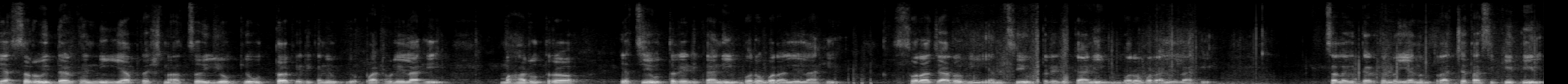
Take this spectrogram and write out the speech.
या सर्व विद्यार्थ्यांनी या प्रश्नाचं योग्य उत्तर या ठिकाणी पाठवलेलं आहे. महारुद्र याचे उत्तर या ठिकाणी बरोबर आलेलं आहे. स्वराज आरोही यांचे उत्तर या ठिकाणी बरोबर आलेलं आहे. चला विद्यार्थ्यांना यानंतर आजच्या तासिकेतील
